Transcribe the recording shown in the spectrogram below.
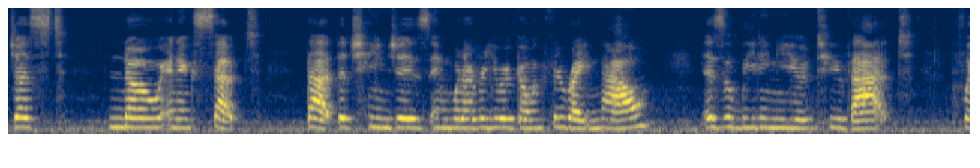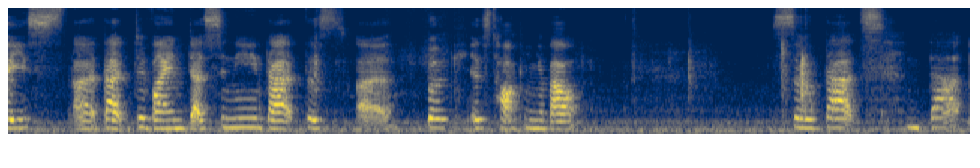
Just know and accept that the changes in whatever you are going through right now is leading you to that place, uh, that divine destiny that this uh, book is talking about. So that's that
